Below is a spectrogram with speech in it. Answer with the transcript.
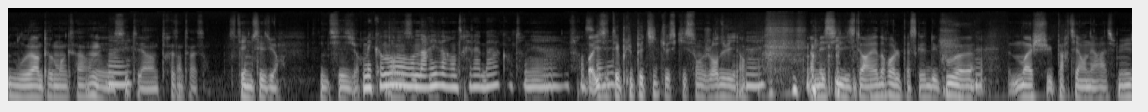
Oui, un peu moins que ça, hein, mais Ouais. c'était un- très intéressant. C'était une césure. Une césure. Mais comment on arrive à rentrer là-bas quand on est euh, français Bon, Ils étaient plus petits que ce qu'ils sont aujourd'hui. hein. Ouais. Non, mais si, l'histoire est drôle parce que du coup, euh, moi je suis parti en Erasmus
